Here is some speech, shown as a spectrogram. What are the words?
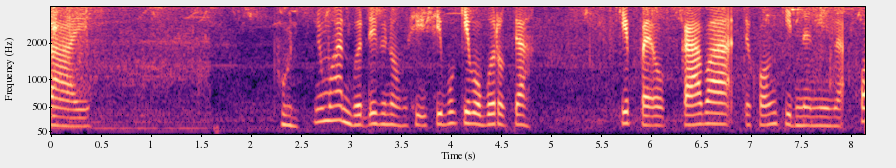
ลาย พุ่นยังว่านเบิดได้พี่น้องสีสีบุเก็บเอาเบิดหรอกจ้ะเก็บไปเอากาว่าเจ้าของกินนั่นนี่ละพ่อ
